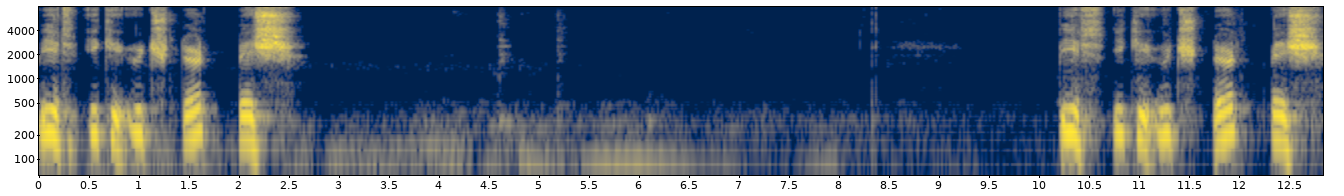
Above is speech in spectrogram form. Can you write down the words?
Bir, iki, üç, dört, beş. Bir, iki, üç, dört, 5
